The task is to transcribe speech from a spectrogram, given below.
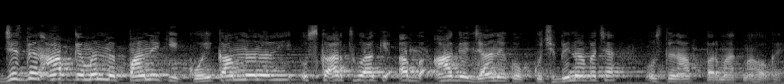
जिस दिन आपके मन में पाने की कोई कामना न रही, उसका अर्थ हुआ कि अब आगे जाने को कुछ भी ना बचा, उस दिन आप परमात्मा हो गए।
